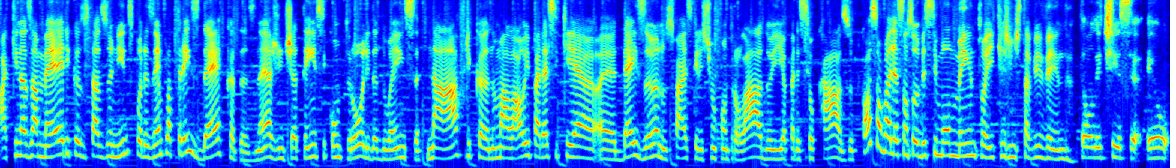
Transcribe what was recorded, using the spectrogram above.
Aqui nas Américas, nos Estados Unidos, por exemplo, há três décadas, né? A gente já tem esse controle da doença. Na África, no Malawi, parece que é, é 10 anos faz que eles tinham controlado e apareceu o caso. Qual a sua avaliação sobre esse momento aí que a gente está vivendo? Então, Letícia, eu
